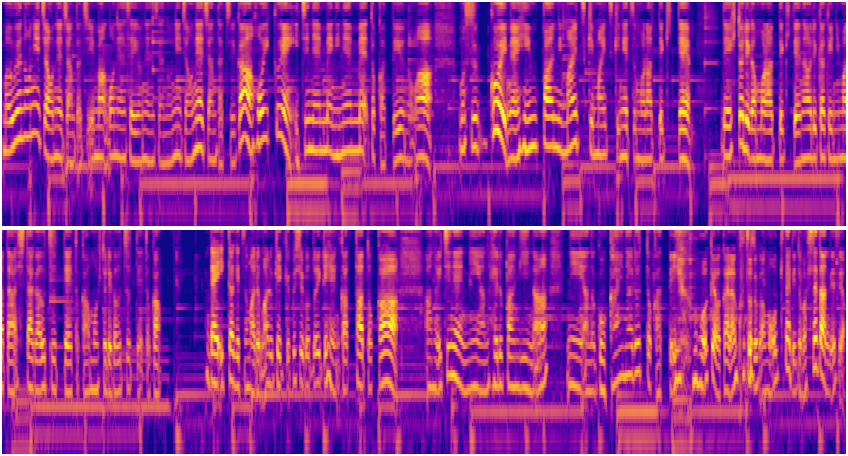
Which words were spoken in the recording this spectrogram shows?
まあ、上のお兄ちゃんお姉ちゃんたち今5年生4年生のお兄ちゃんお姉ちゃんたちが保育園1年目2年目とかっていうのはもうすっごいね頻繁に毎月毎月熱もらってきてで1人がもらってきて治りかけにまた下が移ってとかもう1人が移ってとか。で1ヶ月まるまる結局仕事行けへんかったとかあの1年にあのヘルパンギーナにあの5回なるとかっていう もうわけわからんこととかも起きたりとかしてたんですよ。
